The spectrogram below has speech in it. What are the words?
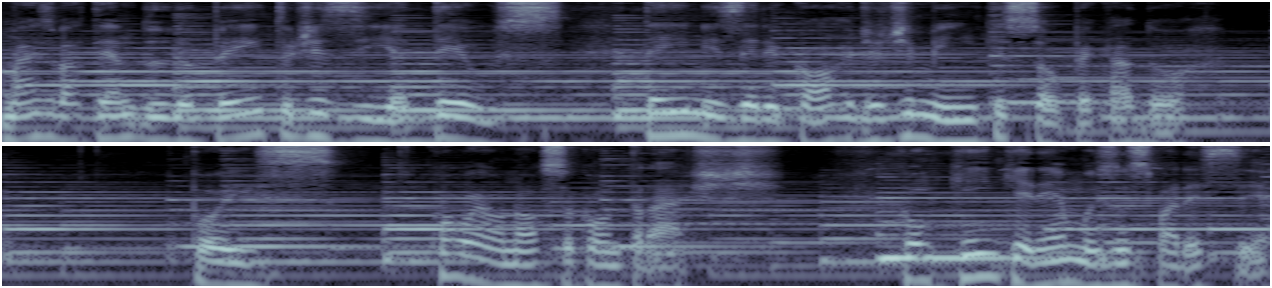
mas batendo do peito dizia: Deus, tem misericórdia de mim, que sou pecador. Pois, qual é o nosso contraste? Com quem queremos nos parecer.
